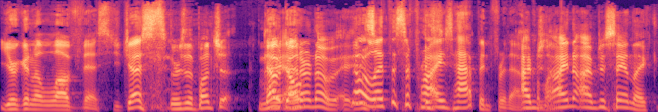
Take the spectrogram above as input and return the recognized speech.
you're going to love this. You just. There's a bunch of No, I, don't, I don't know. No, let the surprise happen for them. I'm Come just, on. I know. I'm just saying, like,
